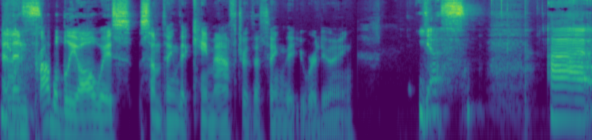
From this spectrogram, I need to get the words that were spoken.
and yes. then probably always something that came after the thing that you were doing. Yes. Uh,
